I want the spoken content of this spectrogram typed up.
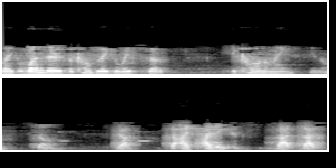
Like when there's a conflict with the economy, you know, so. Yeah, I I think it's, that that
